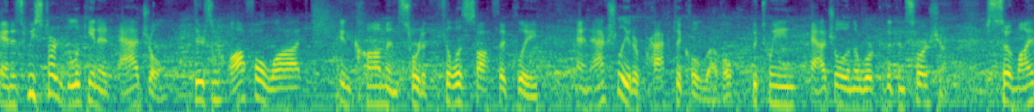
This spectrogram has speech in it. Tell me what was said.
And as we started looking at Agile, there's an awful lot in common sort of philosophically and actually at a practical level between Agile and the work of the consortium. So my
